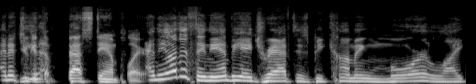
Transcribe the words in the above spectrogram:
And it's, you, get the best damn player. And the other thing, the NBA draft is becoming more like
